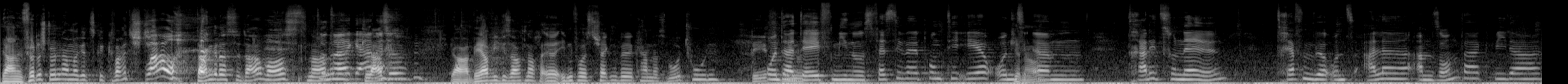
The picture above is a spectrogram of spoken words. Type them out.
Ja, eine Viertelstunde haben wir jetzt gequatscht. Wow. Danke, dass du da warst, Nane. Total gerne. Klasse. Ja, wer wie gesagt noch äh, Infos checken will, kann das wo tun? Dave Unter dave-festival.de und Genau. ähm, traditionell treffen wir uns alle am Sonntag wieder.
